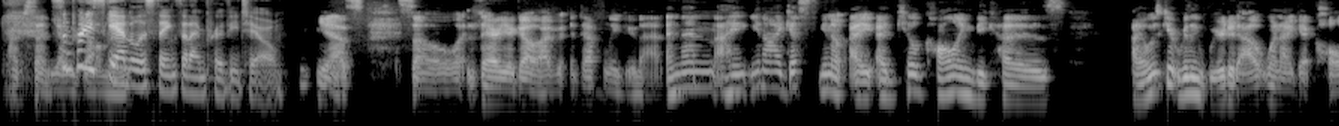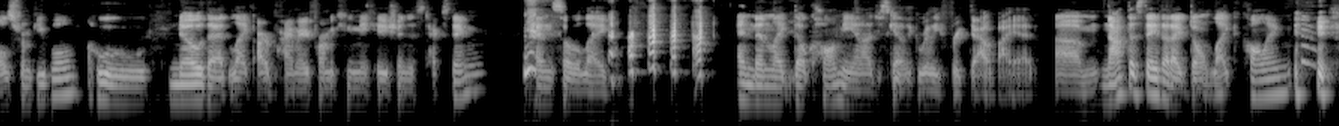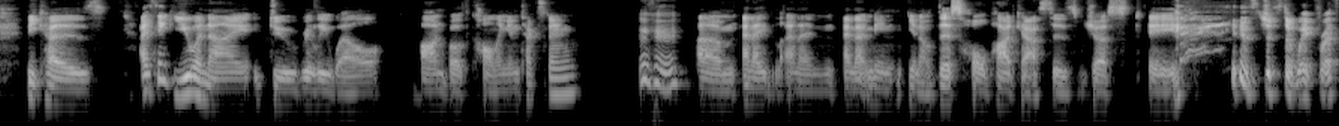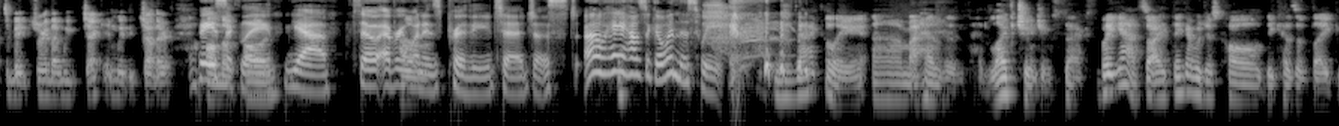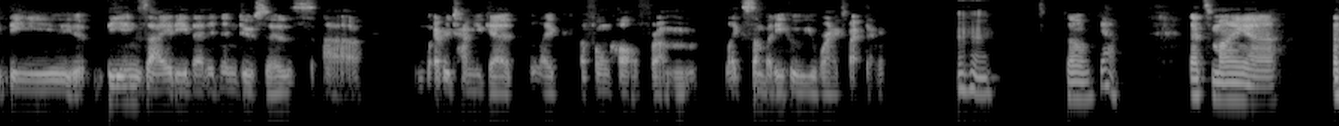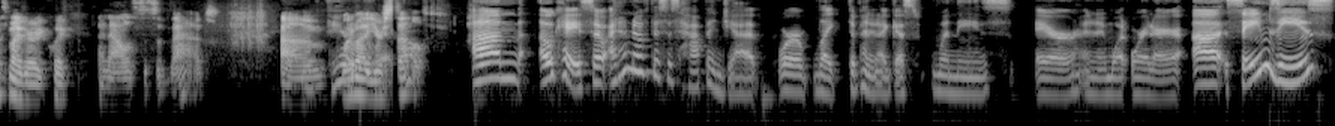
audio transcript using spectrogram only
Uh, I've sent young Some pretty gentlemen. scandalous things that I'm privy to. Yes. So there you go. I would definitely do that. And then I, you know, I guess you know I I'd kill calling because I always get really weirded out when I get calls from people who know that like our primary form of communication is texting, and so like and then like they'll call me and I'll just get like really freaked out by it. Um, not to say that I don't like calling, because I think you and I do really well on both calling and texting. hmm Um, and I and I and I mean, you know, this whole podcast is just a it's just a way for us to make sure that we check in with each other. Basically, yeah. So everyone Um, is privy to just, oh, hey, how's it going this week? exactly. Um, I had, had life changing sex, but yeah. So I think I would just call because of like the the anxiety that it induces uh, every time you get like a phone call from like somebody who you weren't expecting. Mm-hmm. So yeah, that's my uh, that's my very quick analysis of that. Um, Very what about quick. yourself? Um, okay, so I don't know if this has happened yet, or like depending, I guess, when these air and in what order. Uh samesies.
